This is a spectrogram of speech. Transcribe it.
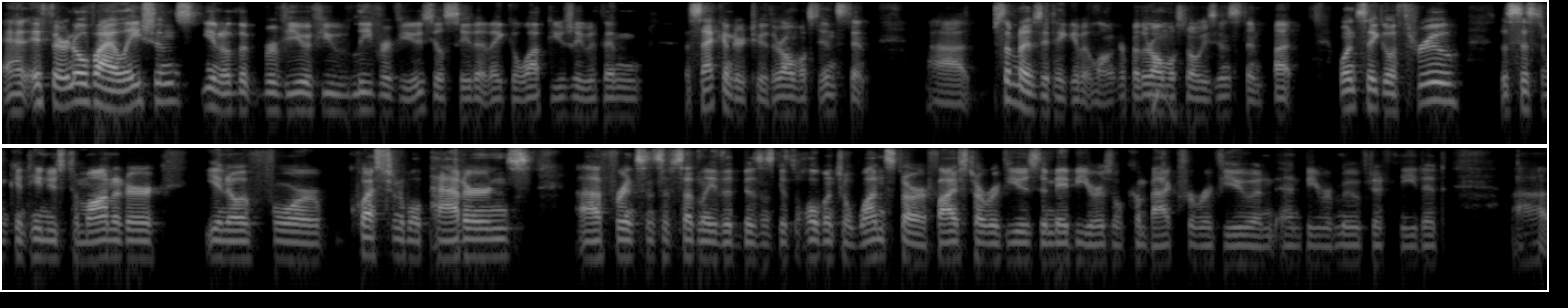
And if there are no violations, you know, the review, if you leave reviews, you'll see that they go up usually within a second or two. They're almost instant. Uh, sometimes they take a bit longer, but they're almost always instant. But once they go through, the system continues to monitor, you know, for questionable patterns. Uh, for instance, if suddenly the business gets a whole bunch of one star or five star reviews, then maybe yours will come back for review and, and be removed if needed. Uh,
